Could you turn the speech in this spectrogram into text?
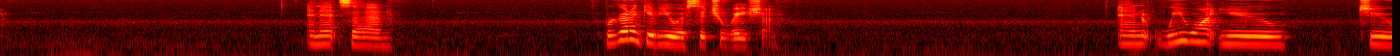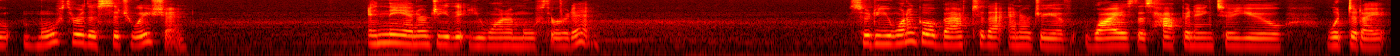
And it said, We're going to give you a situation. And we want you to move through this situation in the energy that you want to move through it in. So, do you want to go back to that energy of why is this happening to you? What did I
